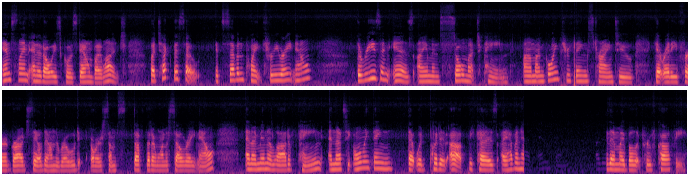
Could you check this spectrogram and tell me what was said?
insulin, and it always goes down by lunch. But check this out it's 7.3 right now. The reason is I am in so much pain. Um, I'm going through things trying to get ready for a garage sale down the road or some stuff that I want to sell right now. And I'm in a lot of pain, and that's the only thing that would put it up because I haven't had anything other than my bulletproof coffee.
